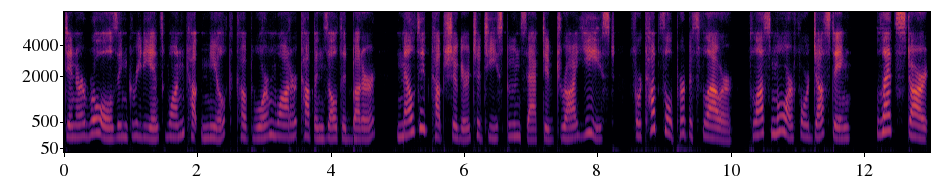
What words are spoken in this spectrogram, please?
dinner rolls ingredients 1 cup milk, cup warm water, cup unsalted butter, melted cup sugar to teaspoons active dry yeast, 4 cups all-purpose flour, plus more for dusting. Let's start.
